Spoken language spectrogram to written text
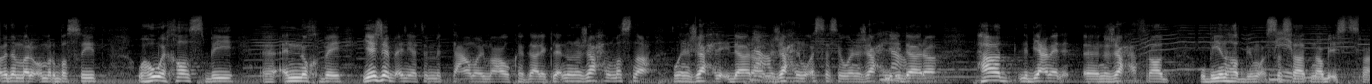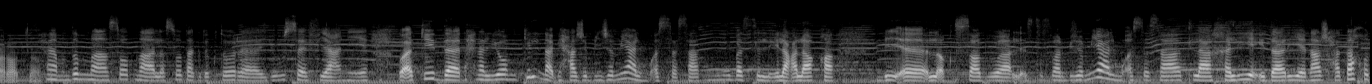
أبدا ما له أمر بسيط وهو خاص بالنخبة يجب أن يتم التعامل معه كذلك لأنه نجاح المصنع ونجاح الإدارة نعم. ونجاح المؤسسة ونجاح نعم. الإدارة هذا اللي بيعمل نجاح أفراد وبينهض بمؤسساتنا وباستثماراتنا. نحن بنضم صوتنا لصوتك دكتور يوسف يعني وأكيد نحن اليوم كلنا بحاجة بجميع المؤسسات مو بس اللي لها علاقة بالاقتصاد والاستثمار بجميع المؤسسات لخليه إدارية ناجحة تاخذ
